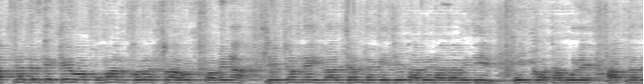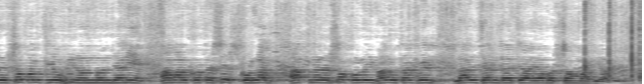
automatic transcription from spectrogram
আপনাদেরকে কেউ অপমান করার সাহস পাবে না। সেই জন্যই লাল ঝান্ডাকে জেতাবেন আগামী দিন। এই কথা বলে আপনাদের সকলকে অভিনন্দন জানিয়ে আমার কথা শেষ করলাম। আপনারা সকলেই ভালো থাকবেন। লাল ঝান্ডা জয়। অবশ্যম্ভাবী হবে।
